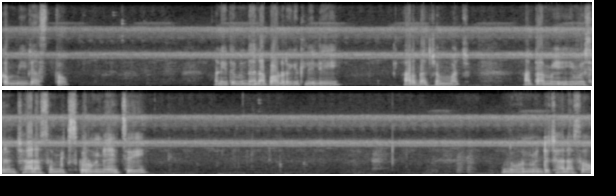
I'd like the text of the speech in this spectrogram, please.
कमी जास्त. आणि तुम्ही धना पावडर घेतलेली आहे. अर्धा चम्मच. आता मी हे मिश्रण छान असं मिक्स करून घ्यायचं आहे दोन मिनटं छान असं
